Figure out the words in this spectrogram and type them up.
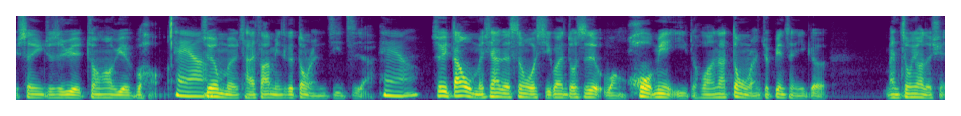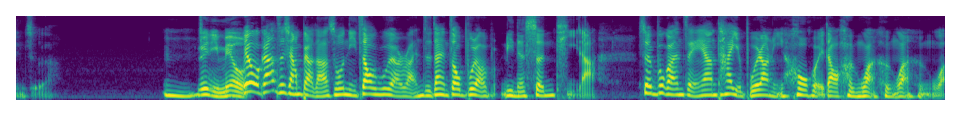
生育就是越状况越不好嘛。对啊，所以我们才发明这个冻卵机制啊。对啊，所以当我们现在的生活习惯都是往后面移的话，那冻卵就变成一个蛮重要的选择啊。嗯，因为你没有，因为我刚刚只想表达说，你照顾了卵子，但你照顾不了你的身体啦。所以不管怎样，它也不会让你后悔到很晚很晚很晚。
